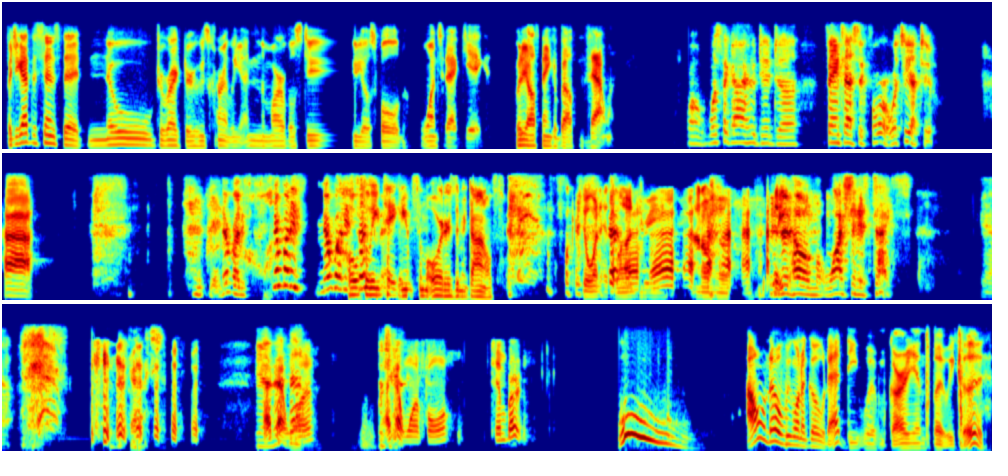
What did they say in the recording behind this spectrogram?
But you got the sense that no director who's currently in the Marvel Studios fold wants that gig. What do y'all think about that one? Well, what's the guy who did uh, Fantastic Four? What's he up to? Ha. yeah, nobody's nobody's nobody's Hopefully, touching that. taking some orders at McDonald's. Doing his laundry. I don't know. He's at home washing his tights. Yeah, Gosh. Yeah. I got that- that- one. what I you got one for him. Tim Burton. Woo! I don't know if we want to go that deep with Guardians, but we could.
